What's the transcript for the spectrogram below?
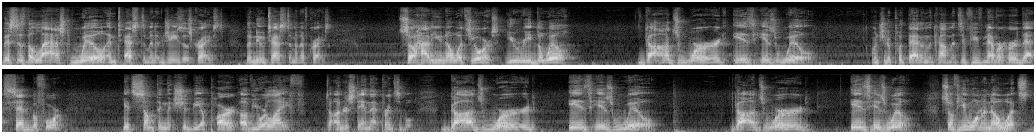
This is the last will and testament of Jesus Christ, the New Testament of Christ. So, how do you know what's yours? You read the will. God's word is his will. I want you to put that in the comments. If you've never heard that said before, it's something that should be a part of your life to understand that principle. God's word is his will. God's word is his will. So if you want to know what's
